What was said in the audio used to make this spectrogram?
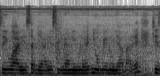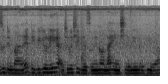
ဆေးဝါးတွေဆက်ပြားတွေစီရန်တွေကိုလည်းညွှန်ပေးလို့ရပါတယ်ကျေးဇူးတင်ပါတယ်ဒီဗီဒီယိုလေးကအကျိုးရှိတယ်ဆိုရင်တော့ like and share လေးလုပ်ပေးပါ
